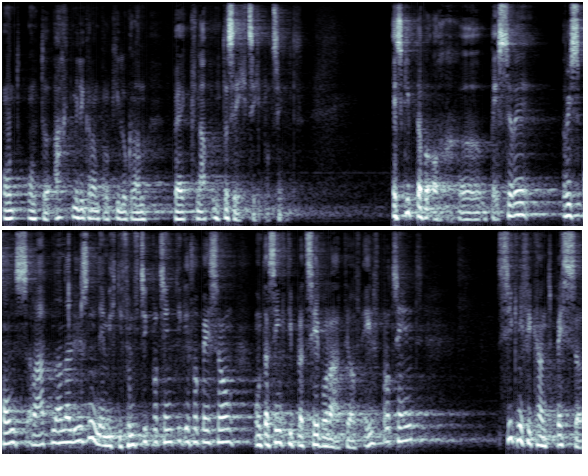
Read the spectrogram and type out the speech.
und unter 8 Milligramm pro Kilogramm bei knapp unter 60 Prozent. Es gibt aber auch äh, bessere Response-Ratenanalysen, nämlich die 50-prozentige Verbesserung und da sinkt die Placebo-Rate auf 11 Prozent. Signifikant besser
